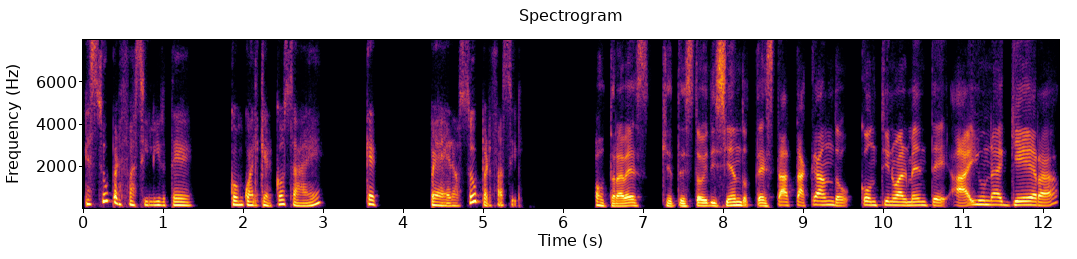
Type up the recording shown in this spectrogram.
es súper fácil irte con cualquier cosa, ¿eh? Que, pero súper fácil. Otra vez que te estoy diciendo, te está atacando continuamente. Hay una guerra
